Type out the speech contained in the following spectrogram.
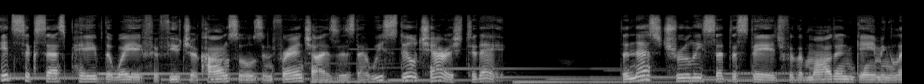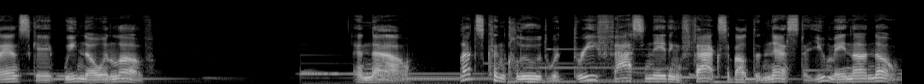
Its success paved the way for future consoles and franchises that we still cherish today. The NES truly set the stage for the modern gaming landscape we know and love. And now, let's conclude with three fascinating facts about the NES that you may not know.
